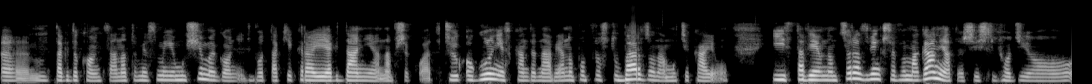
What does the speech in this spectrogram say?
em, tak do końca. Natomiast my je musimy gonić, bo takie kraje jak Dania na przykład, czy ogólnie Skandynawia, no po prostu bardzo nam uciekają i stawiają nam coraz większe wymagania też, jeśli chodzi o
